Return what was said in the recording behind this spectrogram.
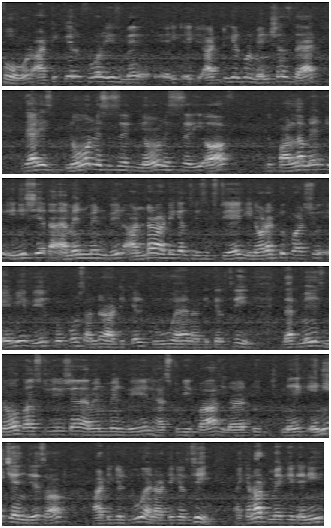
4 article 4 is it, it, article 4 mentions that there is no necessary no necessary of the parliament to initiate an amendment bill under article 368 in order to pursue any bill proposed under article 2 and article 3 that means no constitution amendment bill has to be passed in order to make any changes of article 2 and article 3 i cannot make it any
